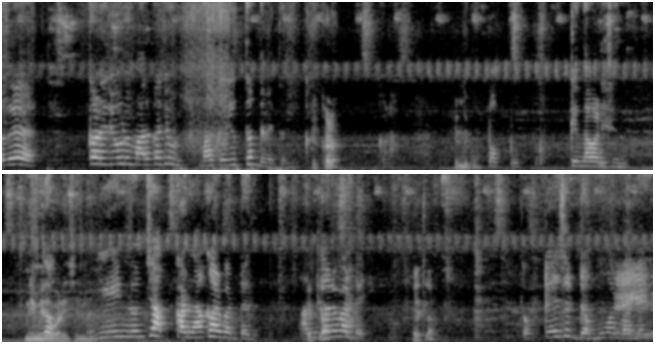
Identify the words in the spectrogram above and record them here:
అదే ఇక్కడ చూడు మరక చూడు. మరక చూస్తే అర్థమవుతుంది ఎక్కడ? ఇక్కడ. ఎందుకు? పప్పు కింద పడేసింది. నీ మీద పడేసిందా? ఈ నుంచి అక్కడ దాకా పడ్డది. ఎట్లా? ఎట్లా? ఒకేసి డమ్ము అని పడ్డది.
